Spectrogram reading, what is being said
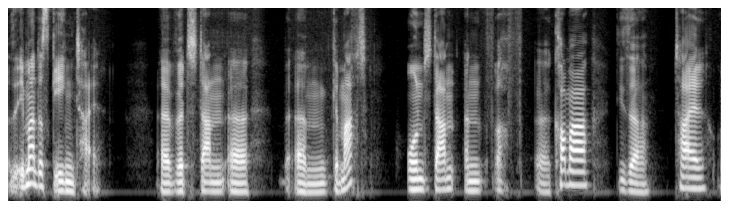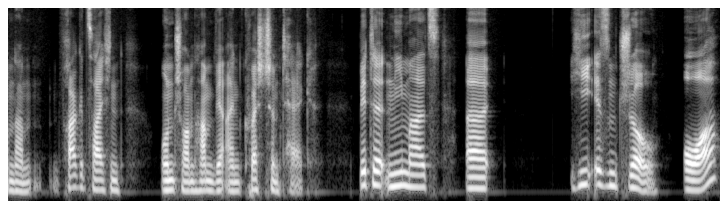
Also immer das Gegenteil äh, wird dann äh, ähm, gemacht und dann ein äh, Komma, dieser Teil und dann ein Fragezeichen und schon haben wir ein Question Tag. Bitte niemals äh, He isn't Joe or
